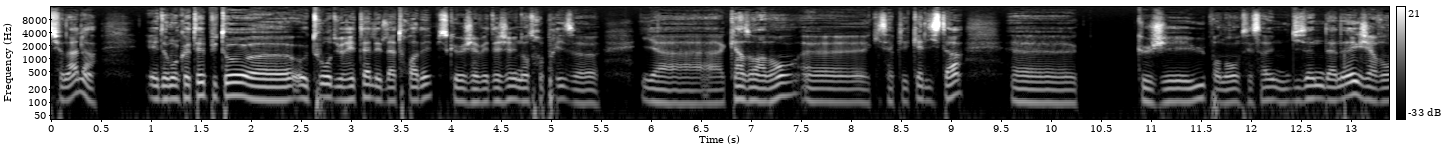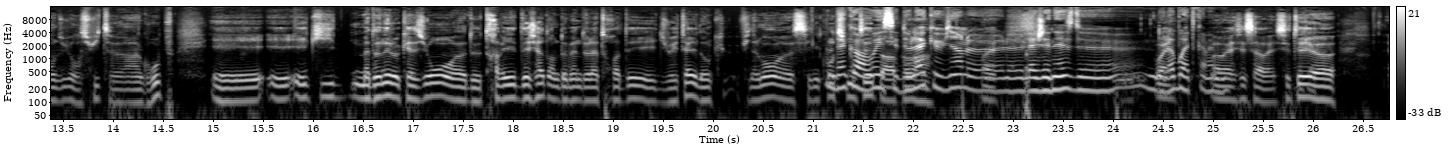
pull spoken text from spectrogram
et de mon côté plutôt euh, autour du retail et de la 3D puisque j'avais déjà une entreprise euh, il y a 15 ans avant euh, qui s'appelait Calista que j'ai eu pendant c'est ça une dizaine d'années que j'ai revendu ensuite à un groupe et, et, et qui m'a donné l'occasion de travailler déjà dans le domaine de la 3D et du retail donc finalement c'est une continuité D'accord, oui, c'est de là à- que vient le, Ouais. le- la genèse de, de Ouais. la boîte, quand même. Ouais, ouais, c'est ça. Ouais. C'était euh,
